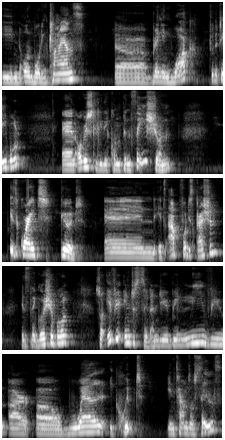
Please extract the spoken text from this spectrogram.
in onboarding clients, uh, bringing work to the table, and obviously the compensation is quite good. And it's up for discussion. It's negotiable. So if you're interested and you believe you are uh, well equipped in terms of sales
